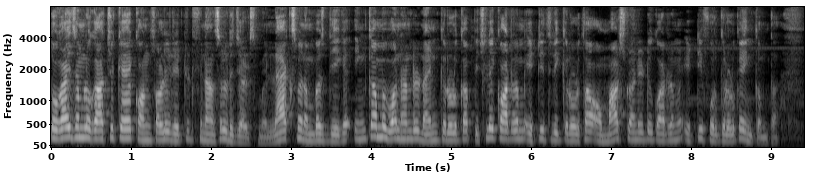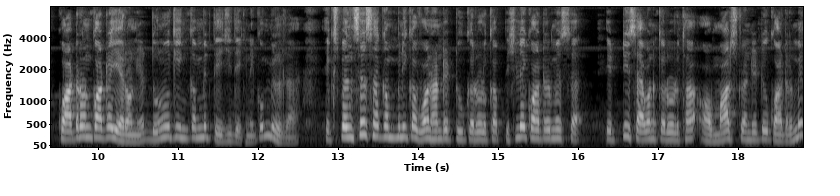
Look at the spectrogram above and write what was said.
तो गाइज़ हम लोग आ चुके हैं कॉन्सॉलिडेटेड फिनेंशियल रिजल्ट्स में। लैक्स में नंबर्स दिए गए। इनकम में 109 करोड़ का, पिछले क्वार्टर में 83 करोड़ था और मार्च 22 क्वार्टर में 84 करोड़ का इनकम था। Quarter on quarter year on year दोनों की इनकम में तेज़ी देखने को मिल रहा है। एक्सपेंसेस है कंपनी का 102 करोड़ का, पिछले क्वार्टर में 87 करोड़ था और मार्च 22 क्वार्टर में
